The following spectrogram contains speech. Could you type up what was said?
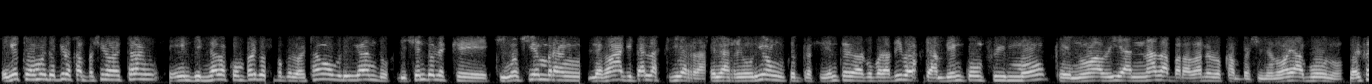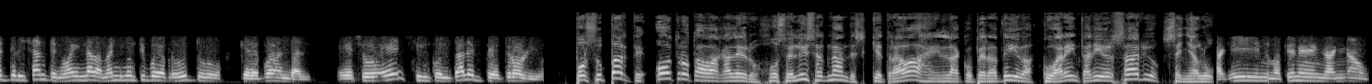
En este momento aquí los campesinos están indignados con porque los están obligando, diciéndoles que si no siembran les van a quitar las tierras. En la reunión, el presidente de la cooperativa también confirmó que no no había nada para darle a los campesinos, no hay abono, no hay fertilizante, no hay nada, no hay ningún tipo de producto que le puedan dar. Eso es sin contar el petróleo. Por su parte, otro tabacalero, José Luis Hernández, que trabaja en la cooperativa 40 aniversario, señaló. Aquí nos tienen engañados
